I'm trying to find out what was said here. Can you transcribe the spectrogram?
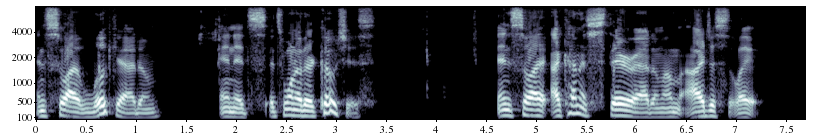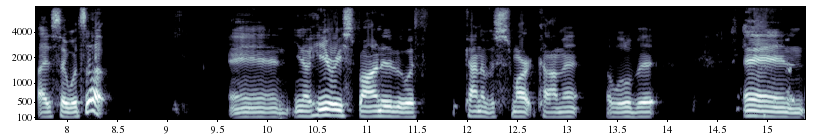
and so I look at him, and it's it's one of their coaches. And so I, I kind of stare at him. I'm I just like I just say what's up, and you know he responded with kind of a smart comment a little bit and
